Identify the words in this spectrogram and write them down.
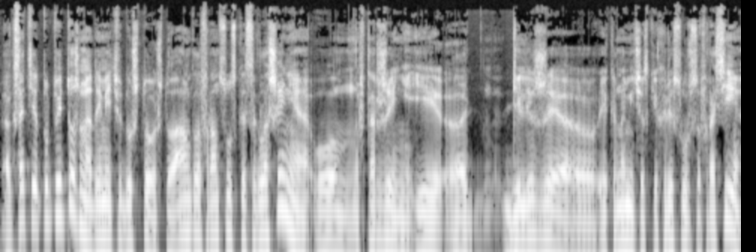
А, кстати, тут ведь тоже надо иметь в виду что? Что англо-французское соглашение о вторжении и э, дележе э, экономических ресурсов России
